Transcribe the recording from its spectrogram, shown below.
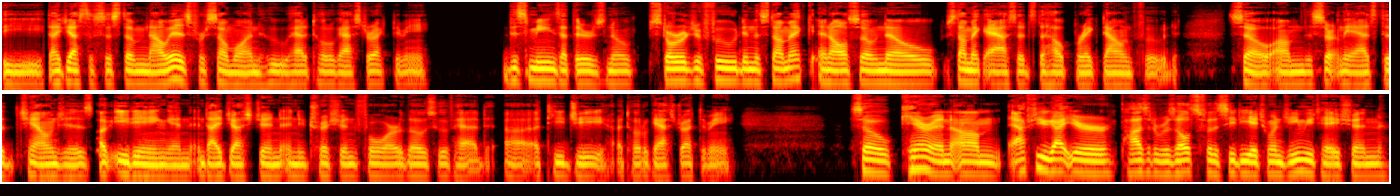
the digestive system now is for someone who had a total gastrectomy. This means that there's no storage of food in the stomach and also no stomach acids to help break down food. So um, this certainly adds to the challenges of eating and, and digestion and nutrition for those who have had uh, a TG, a total gastrectomy. So Karen, um, after you got your positive results for the CDH1 gene mutation,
